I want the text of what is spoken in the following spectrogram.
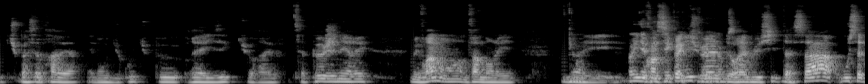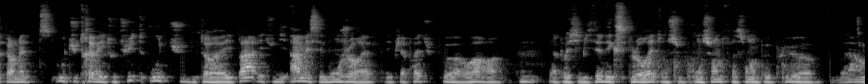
et que tu passes à travers, et donc du coup tu peux réaliser que tu rêves. Ça peut générer, mais vraiment, hein, enfin dans les. Les Ouais, il y a des principes actuels de rêve lucide, t'as ça, ou ça te permet, ou tu te réveilles tout de suite, ou tu ne te réveilles pas et tu dis ah mais c'est bon je rêve, et puis après tu peux avoir euh, Mm. la possibilité d'explorer ton subconscient de façon un peu plus euh, voilà, un,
